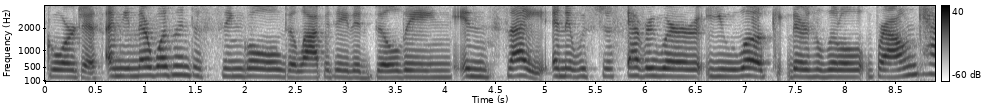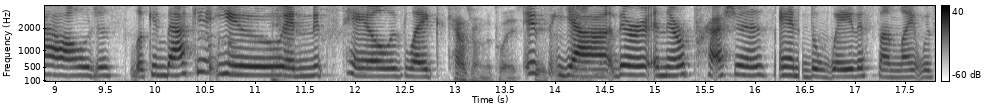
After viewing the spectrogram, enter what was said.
gorgeous. I mean, there wasn't a single dilapidated building in sight, and it was just everywhere you look, there's a little brown cow just looking back at you, and its tail is like Cows run the place. it's basically. yeah, they're and they're precious and the way the sunlight was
